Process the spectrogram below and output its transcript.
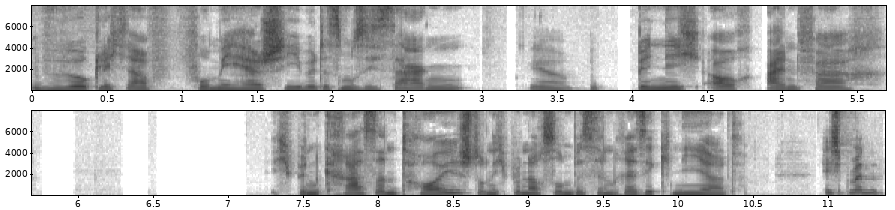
wirklich da vor mir herschiebe, das muss ich sagen, ja. bin ich auch einfach, ich bin krass enttäuscht und ich bin auch so ein bisschen resigniert. Ich bin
